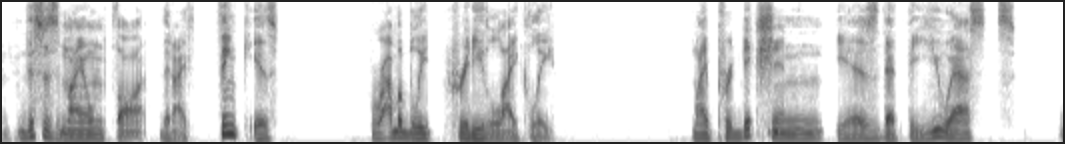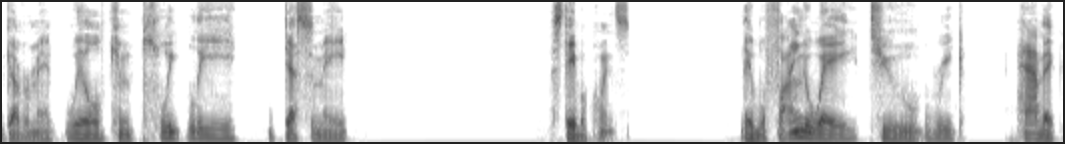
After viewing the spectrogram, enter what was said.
mm-hmm. this is my own thought that I think is probably pretty likely. My prediction is that the US government will completely decimate stablecoins. They will find a way to wreak havoc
